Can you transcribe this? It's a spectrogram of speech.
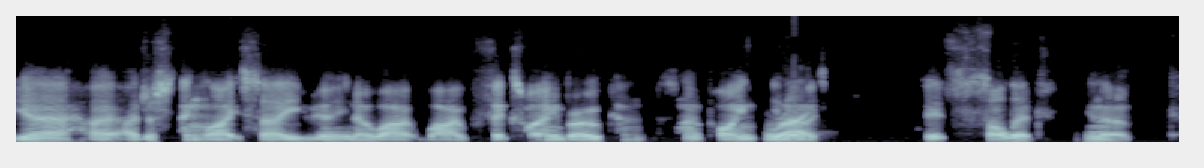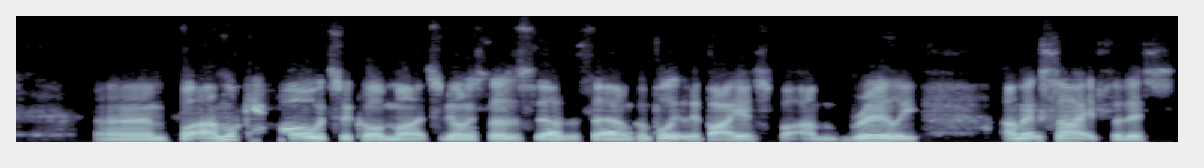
yeah, I, I just think, like say, you know, why why fix what ain't broken? There's no point, you right? Know, it's, it's solid, you know. Um, but I'm looking forward to Cold Mike. To be honest, as, as I say, I'm completely biased, but I'm really, I'm excited for this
